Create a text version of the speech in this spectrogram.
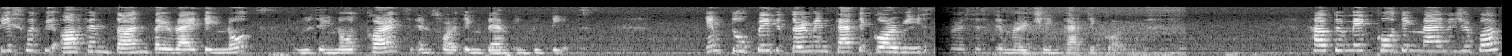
This would be often done by writing notes, using note cards, and sorting them into themes. Into predetermined categories versus emerging categories. How to make coding manageable?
